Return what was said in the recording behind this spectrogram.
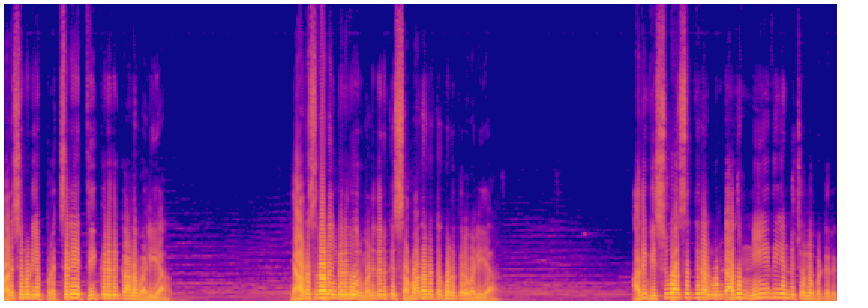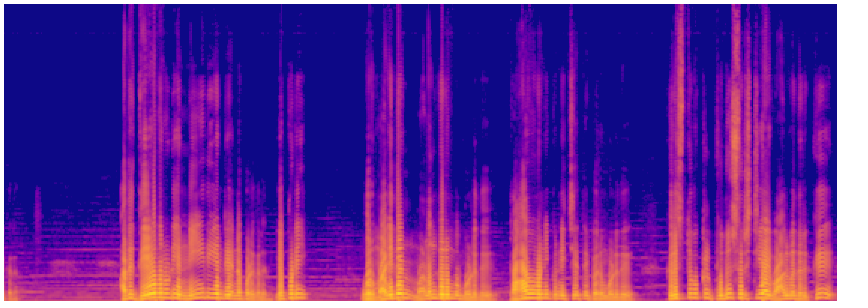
மனுஷனுடைய பிரச்சனையை தீர்க்கிறதுக்கான வழியா? ஞானஸ்நானங்கிறது ஒரு மனிதனுக்கு சமாதானத்தை கொடுக்கிற வழியா? அது விசுவாசத்தினால் உண்டாகும் நீதி என்று சொல்லப்பட்டிருக்கிறது. அது தேவனுடைய நீதி என்று எண்ணப்படுகிறது. எப்படி? ஒரு மனிதன் மனம் திரும்பும் பொழுது பாவ மன்னிப்பு நிச்சயத்தை பெறும் பொழுது கிறிஸ்துவுக்குள் புது சிருஷ்டியாய் வாழ்வதற்கு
